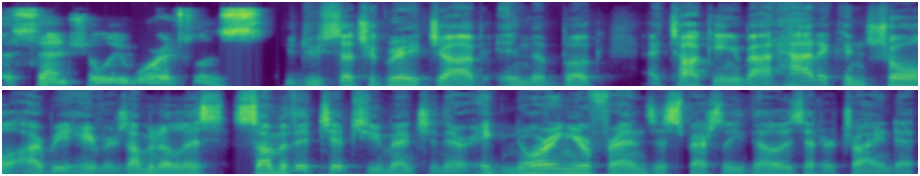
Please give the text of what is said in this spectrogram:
essentially worthless. You do such a great job in the book at talking about how to control our behaviors. I'm going to list some of the tips you mentioned there ignoring your friends, especially those that are trying to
